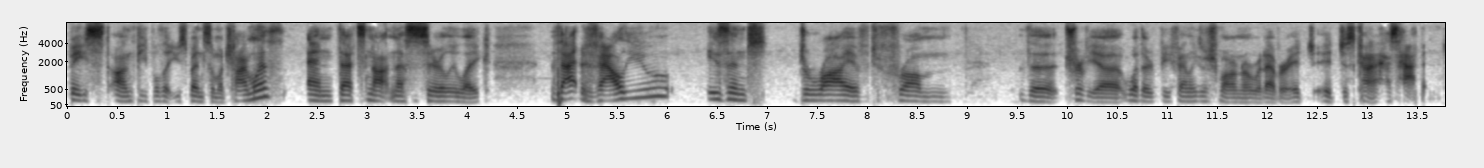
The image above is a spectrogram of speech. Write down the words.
based on people that you spend so much time with, and that's not necessarily like that value isn't derived from the trivia, whether it be Fanlings or Schmoedown or whatever. It it just kind of has happened.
